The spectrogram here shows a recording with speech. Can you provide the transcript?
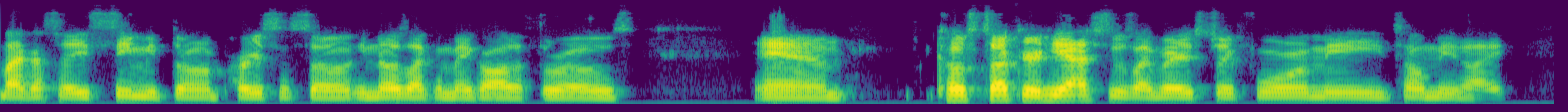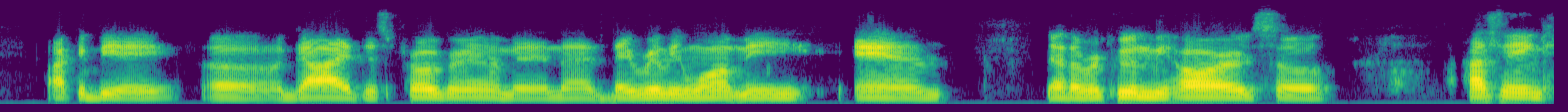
like I said, he's seen me throw in person, so he knows I can make all the throws. And Coach Tucker, he actually was like very straightforward with me. He told me like I could be a, uh, a guy at this program, and that they really want me, and that they're recruiting me hard. So I think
